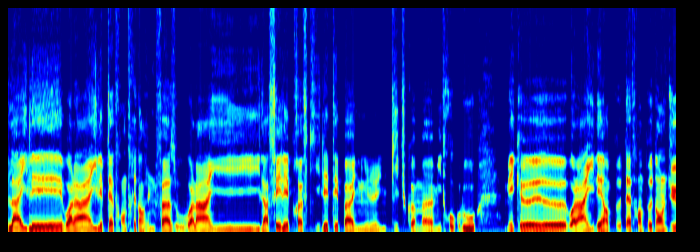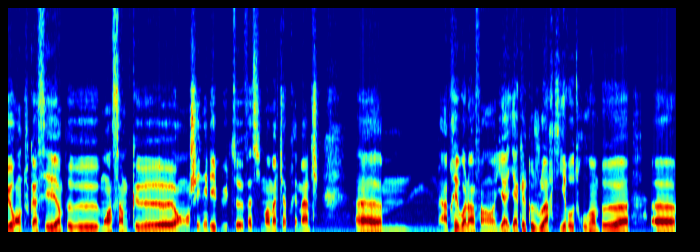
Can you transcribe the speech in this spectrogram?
Là, il est, voilà, il est peut-être rentré dans une phase où, voilà, il, a fait l'épreuve qu'il n'était pas une, une pipe comme euh, Mitroglou, mais que euh, voilà, il est un peu peut-être un peu dans le dur. En tout cas, c'est un peu moins simple que euh, enchaîner les buts euh, facilement match après match. Euh, après voilà, enfin il y a, y a, quelques joueurs qui retrouvent un peu euh,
